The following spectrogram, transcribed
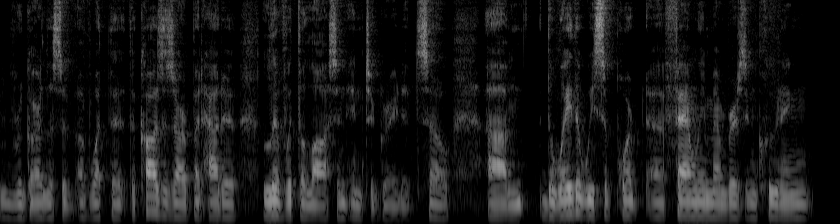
regardless of, of what the, the causes are, but how to live with the loss and integrate it. So um, the way that we support uh, family members, including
